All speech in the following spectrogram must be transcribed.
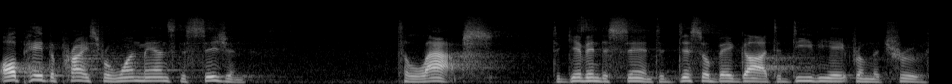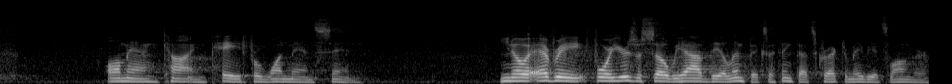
All paid the price for one man's decision to lapse, to give in to sin, to disobey God, to deviate from the truth. All mankind paid for one man's sin. You know, every four years or so, we have the Olympics. I think that's correct, or maybe it's longer.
